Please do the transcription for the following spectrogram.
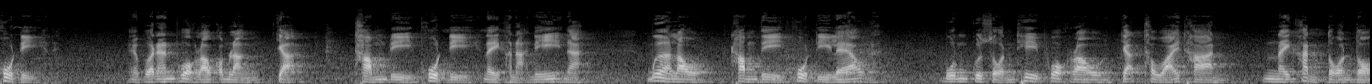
พูดดี เพราะนั้นพวกเรากำลังจะทำดีพูดดีในขณะนี้นะเมื่อเราทำดีพูดดีแล้วนะ บุญกุศลที่พวกเราจะถวายทานในขั้นตอนต่อ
